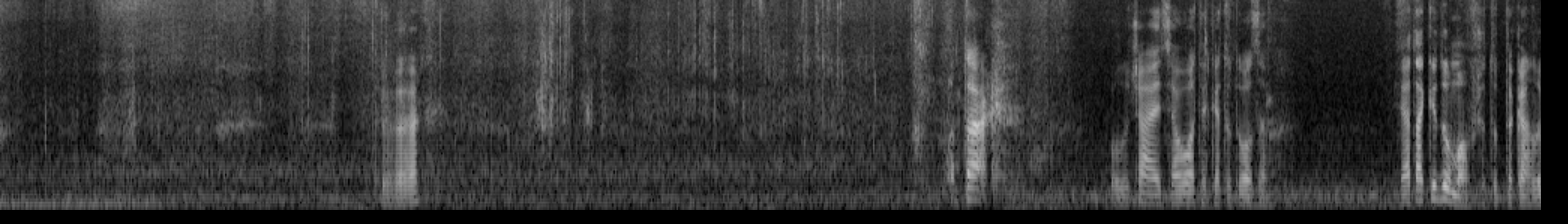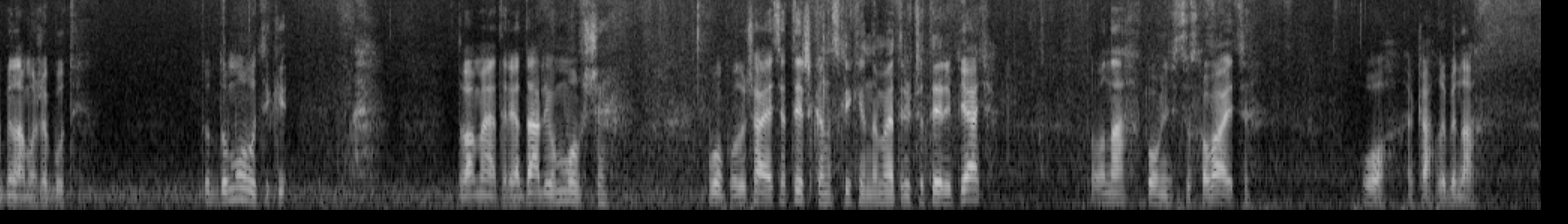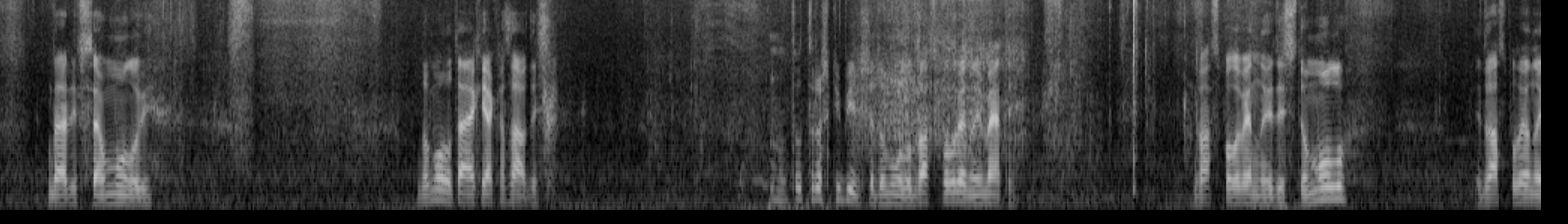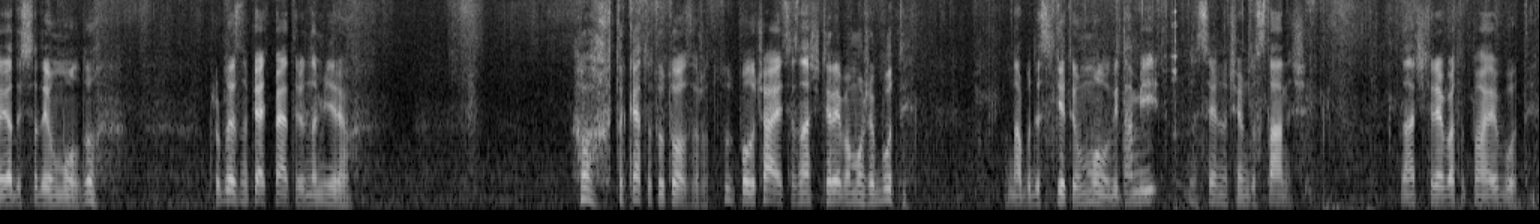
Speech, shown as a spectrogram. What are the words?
Так. Отак. Получається, от яке тут озеро. Я так і думав, що тут така глибина може бути. Тут до мулу тільки 2 метри, а далі у мул ще. О, виходить тичка наскільки на метрів 4-5, то вона повністю сховається. О, яка глибина. Далі все в мулові. До мулу, так як я казав десь. Ну тут трошки більше до мулу, 2,5 метри. Два з половиною десь до мулу. І два з половиною я десь садив мул. Ну, приблизно 5 метрів наміряв. Ох, таке то тут озеро. Тут виходить, значить риба може бути. Вона буде сидіти в мулу і там її не сильно чим достанеш. Значить риба тут має бути.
